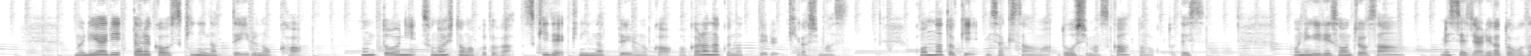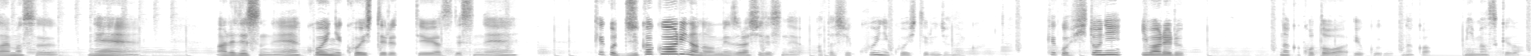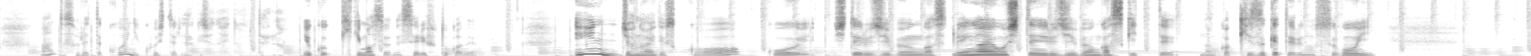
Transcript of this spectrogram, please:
無理やり誰かを好きになっているのか本当にその人のことが好きで気になっているのかわからなくなっている気がします。こんな時美咲さんはどうしますか？とのことです。おにぎり村長さんメッセージありがとうございます。ねえあれですね。恋に恋してるっていうやつですね。結構自覚ありなの珍しいですね。私恋に恋してるんじゃないか結構人に言われるなんかことはよくなんか見ますけどあんたそれって恋に恋してるだけじゃないの？みたいな。よく聞きますよねセリフとかでいいんじゃないですか？恋してる自分が恋愛をしている自分が好きってなんか気づけてるのすごい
